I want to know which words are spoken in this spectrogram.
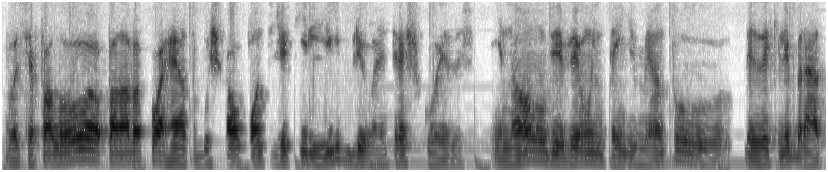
Você falou a palavra correta, buscar o ponto de equilíbrio entre as coisas e não viver um entendimento desequilibrado.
